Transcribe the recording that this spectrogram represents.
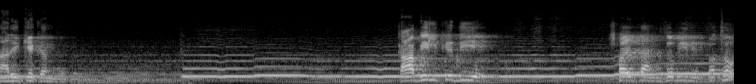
নারীকে কেন্দ্র করে। কাবিলকে দিয়ে শয়তান জমিনে প্রথম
